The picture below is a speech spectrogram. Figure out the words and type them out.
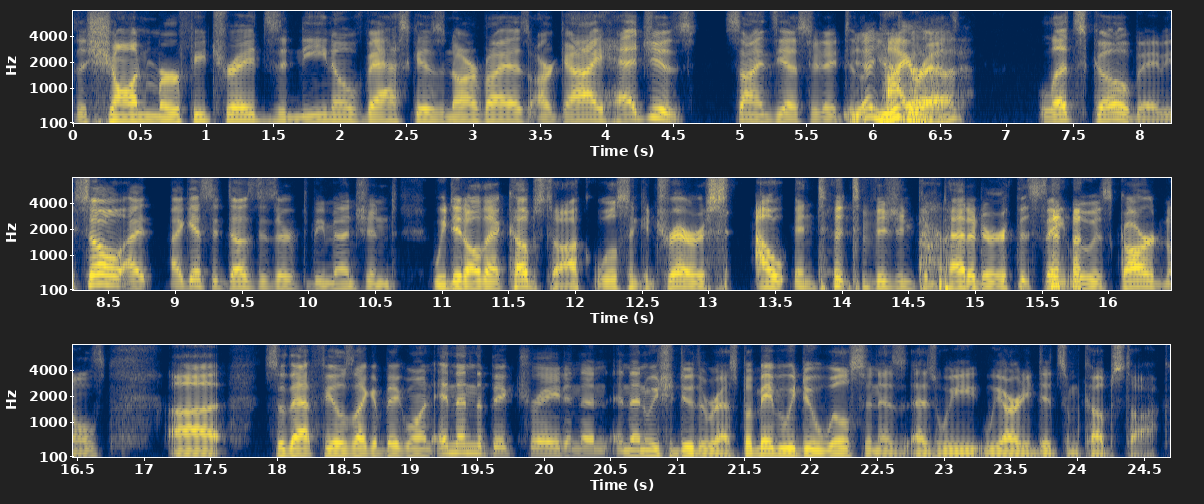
the Sean Murphy trade, Zunino, Vazquez, Narvaez. Our guy Hedges signs yesterday to yeah, the Pirates. bad. Let's go, baby. So I, I guess it does deserve to be mentioned. We did all that Cubs talk. Willson Contreras out into division competitor, the St. Louis Cardinals. Uh, so that feels like a big one. And then the big trade, and then and then we should do the rest. But maybe we do Willson as as we we already did some Cubs talk.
